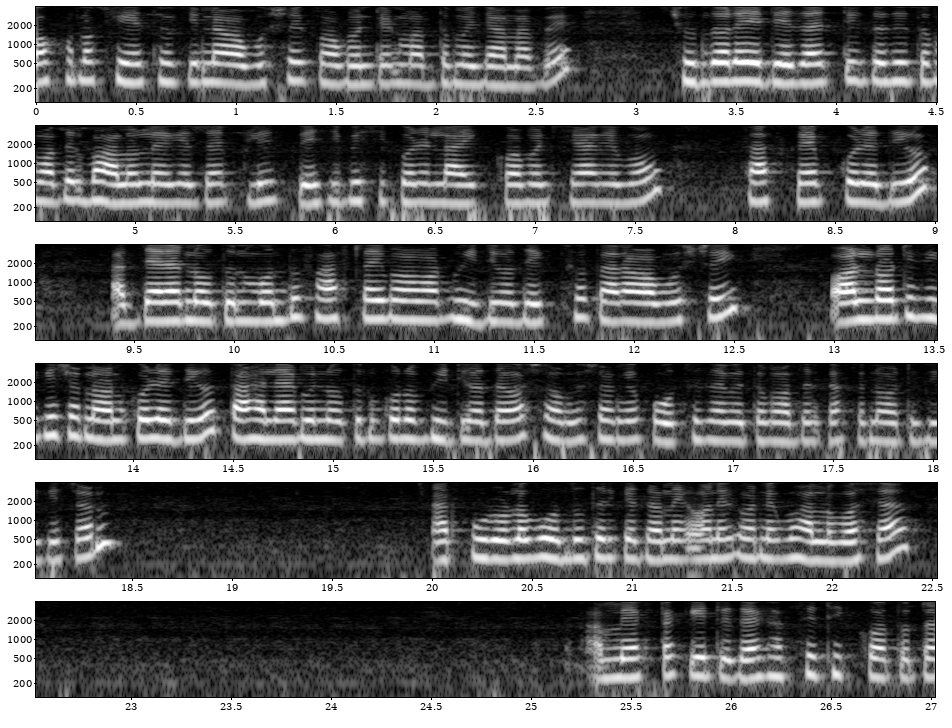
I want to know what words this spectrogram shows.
কখনো খেয়েছো কি না অবশ্যই কমেন্টের মাধ্যমে জানাবে। সুন্দর এই ডেজার্টটি যদি তোমাদের ভালো লেগে যায় প্লিজ বেশি বেশি করে লাইক কমেন্ট শেয়ার এবং সাবস্ক্রাইব করে দিও। আর যারা নতুন বন্ধু ফার্স্ট টাইম আমার ভিডিও দেখছ, তারা অবশ্যই অল নোটিফিকেশন অন করে দিও। তাহলে আমি নতুন কোনো ভিডিও দেওয়ার সঙ্গে সঙ্গে পৌঁছে যাবে তোমাদের কাছে নোটিফিকেশন আর পুরনো বন্ধুদেরকে জানাই অনেক অনেক ভালোবাসা। আমি একটা কেটে দেখাচ্ছি ঠিক কতটা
